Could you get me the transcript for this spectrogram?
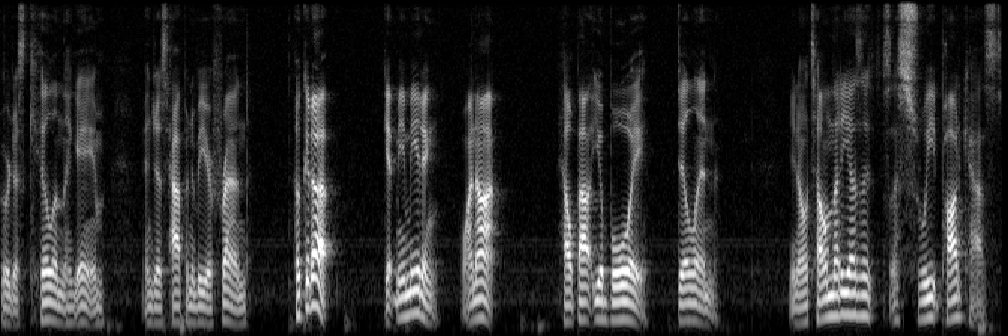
who are just killing the game and just happen to be your friend, hook it up. Get me a meeting. Why not? Help out your boy, Dylan. You know, tell him that he has a, a sweet podcast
